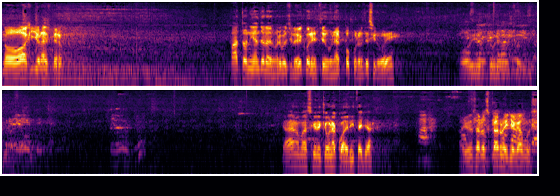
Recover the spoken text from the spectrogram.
No, aquí yo las espero. Patoneando la demora, pero si lo ve con el Tribunal Popular de Siloé. Hoy octubre 8. Ya nomás que le queda una cuadrita ya. Ahí están los carros y llegamos.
